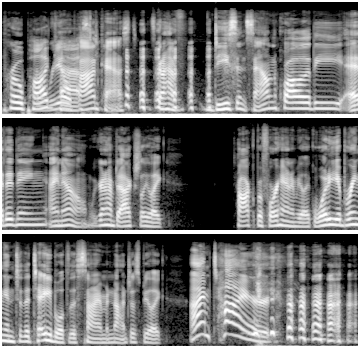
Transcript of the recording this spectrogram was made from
pro podcast. real podcast. It's gonna have decent sound quality, editing. I know. We're gonna have to actually like talk beforehand and be like, "What are you bringing to the table this time?" and not just be like, "I'm tired."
